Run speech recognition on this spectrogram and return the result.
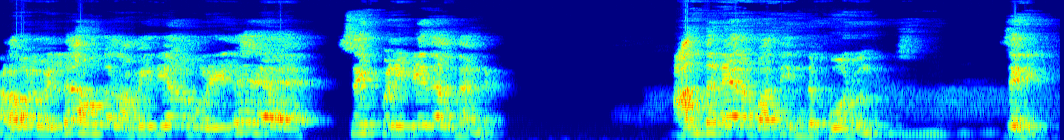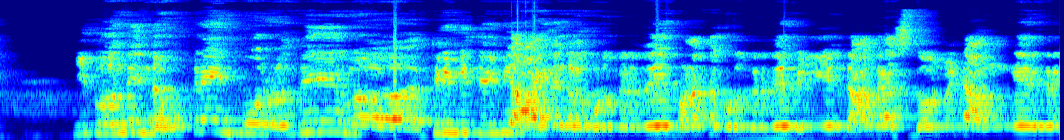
கலவரம் இல்லை அவங்க அமைதியான முறையில ஸ்ட்ரைக் பண்ணிட்டே தான் இருந்தாங்க. அந்த நேரம் பார்த்து இந்த போர் வந்துச்சு சரி. இப்போ வந்து இந்த உக்ரைன் போர் வந்து திரும்பி திரும்பி ஆயுதங்களை கொடுக்கறது பணத்தை கொடுக்கறது மில்லியன் காங்கிரஸ் கவர்மெண்ட் அங்க இருக்கிற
